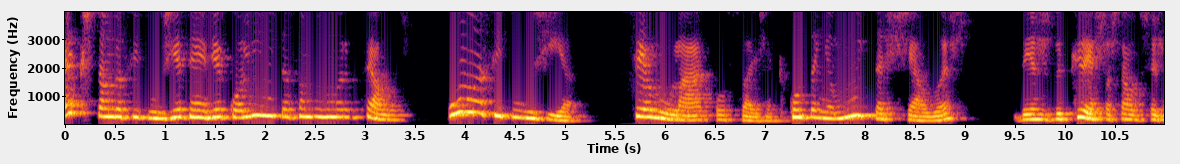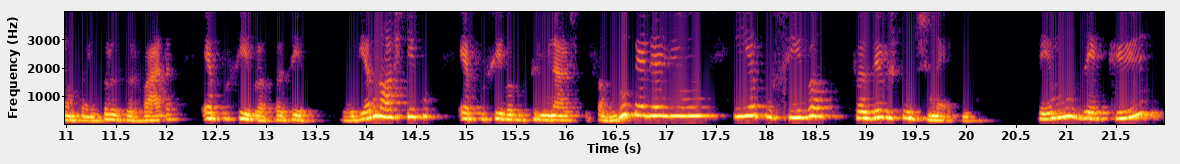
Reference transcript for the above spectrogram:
a questão da citologia tem a ver com a limitação do número de células. Uma citologia celular, ou seja, que contenha muitas células, desde que estas células sejam bem preservadas, é possível fazer o diagnóstico, é possível determinar a expressão do PDL1 e é possível fazer o estudo genético. Temos é que,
